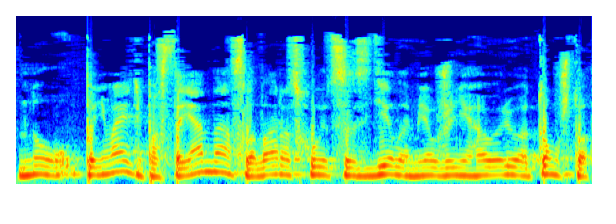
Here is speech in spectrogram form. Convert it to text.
Ну, понимаете, постоянно слова расходятся с делом. Я уже не говорю о том, что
